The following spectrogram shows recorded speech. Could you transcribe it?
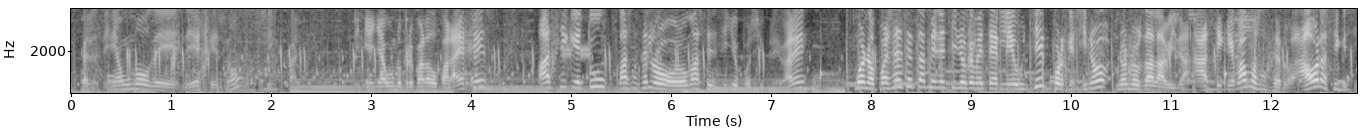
Espera, tenía uno de, ejes, ¿no? Sí, vale Tenía ya uno preparado para ejes. Así que tú vas a hacerlo lo más sencillo posible, ¿vale? Bueno, pues a este también he tenido que meterle un chip Porque si no, no nos da la vida. Así que vamos a hacerlo, ahora sí que sí.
